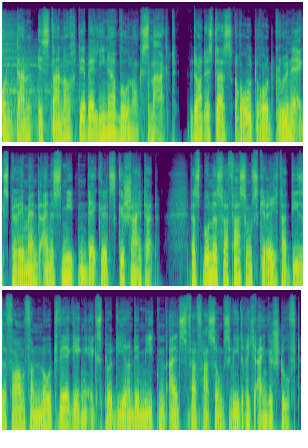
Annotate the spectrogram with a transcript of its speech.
Und dann ist da noch der Berliner Wohnungsmarkt. Dort ist das rot-rot-grüne Experiment eines Mietendeckels gescheitert. Das Bundesverfassungsgericht hat diese Form von Notwehr gegen explodierende Mieten als verfassungswidrig eingestuft.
